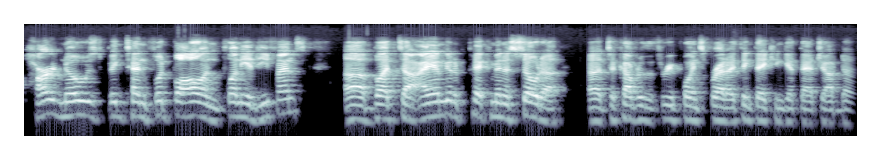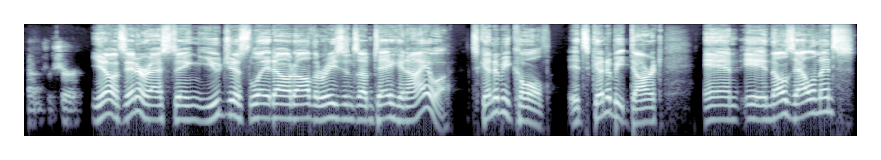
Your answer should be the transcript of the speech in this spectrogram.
hard nosed Big Ten football and plenty of defense. Uh, but uh, I am going to pick Minnesota uh, to cover the three point spread. I think they can get that job done for sure. You know, it's interesting. You just laid out all the reasons I'm taking Iowa. It's going to be cold, it's going to be dark. And in those elements,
